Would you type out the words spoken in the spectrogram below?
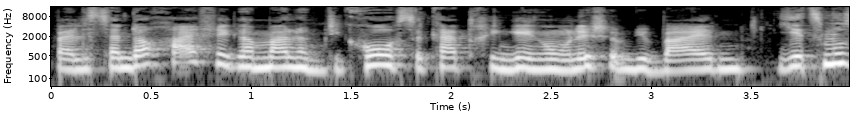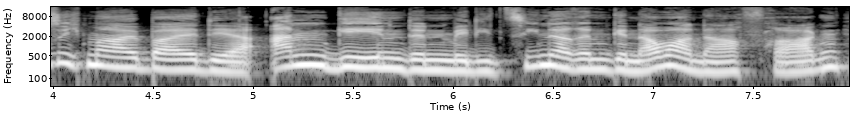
weil es dann doch häufiger mal um die große Katrin ging und nicht um die beiden. Jetzt muss ich mal bei der angehenden Medizinerin genauer nachfragen.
